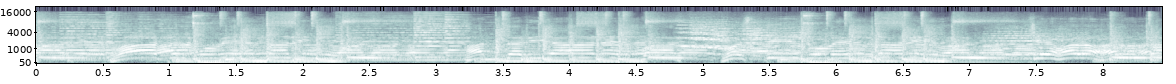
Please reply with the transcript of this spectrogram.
પાર, વાટ જોવે તારી વાત હાથ દરિયાને પાર વસ્તી ગોવે તારી વાત. જે હર હલકારો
